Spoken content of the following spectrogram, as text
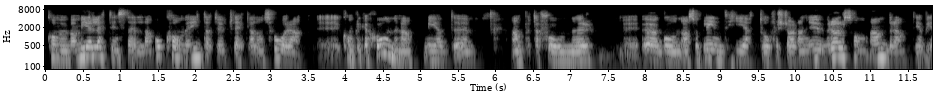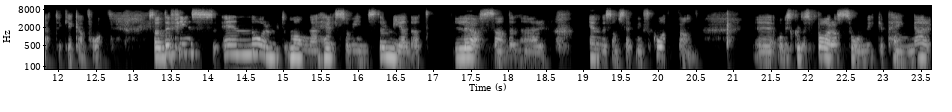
kommer vara mer lättinställda och kommer inte att utveckla de svåra eh, komplikationerna med eh, amputationer, ögon, alltså blindhet och förstörda njurar som andra diabetiker kan få. Så det finns enormt många hälsovinster med att lösa den här ämnesomsättningsgåtan. Eh, och vi skulle spara så mycket pengar.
